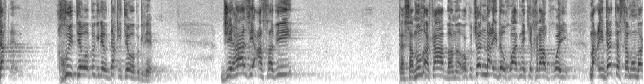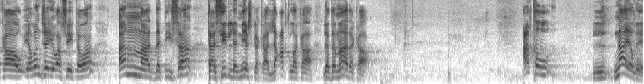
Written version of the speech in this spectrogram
دەق خووی تێوە بگرێ و دەقی تێوە بگرێ. جیهازی عەسەبی تەسەموم ئەکا بەمە وەکو چۆن مەعیدە و خواردنێکی خراو بخۆی مەعیدە تەسەموم ئەکا و ئێڵنجەی و ئەڕشێیتەوە ئەم ماددە پیسە تاسیر لە مێشکەکە لە عەقڵەکە لە دەمارەکە عەقڵ نایەڵێ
